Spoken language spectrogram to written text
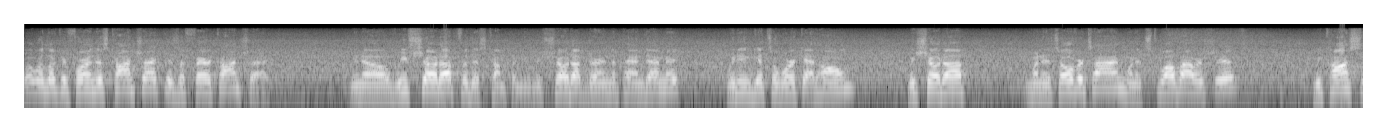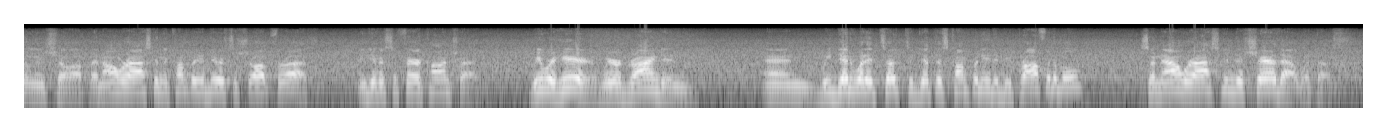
What we're looking for in this contract is a fair contract. You know, we've showed up for this company. We showed up during the pandemic. We didn't get to work at home. We showed up when it's overtime, when it's 12 hour shifts. We constantly show up. And all we're asking the company to do is to show up for us and give us a fair contract. We were here, we were grinding, and we did what it took to get this company to be profitable. So now we're asking to share that with us.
